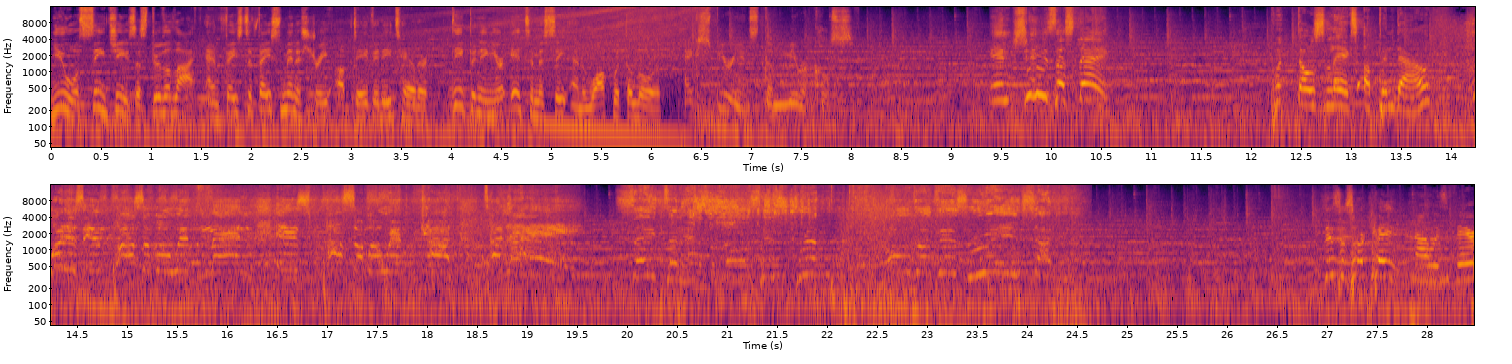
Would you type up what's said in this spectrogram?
You will see Jesus through the life and face to face ministry of David E. Taylor, deepening your intimacy and walk with the Lord. Experience the miracles. In Jesus' name. Put those legs up and down. What is impossible with men is possible with God today. Satan has lost his grip over this region. This is her case. I was very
